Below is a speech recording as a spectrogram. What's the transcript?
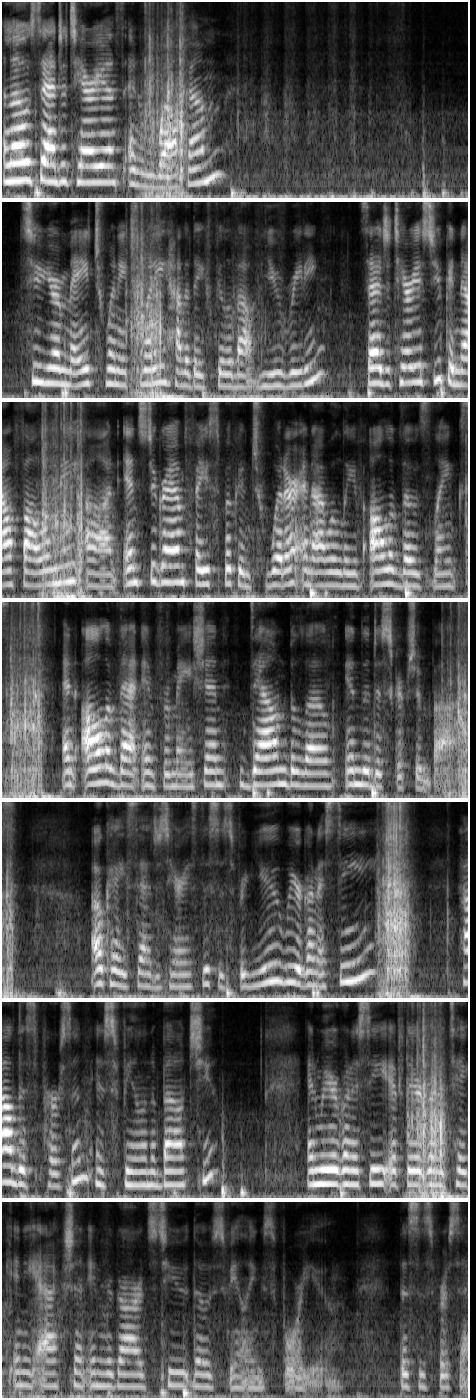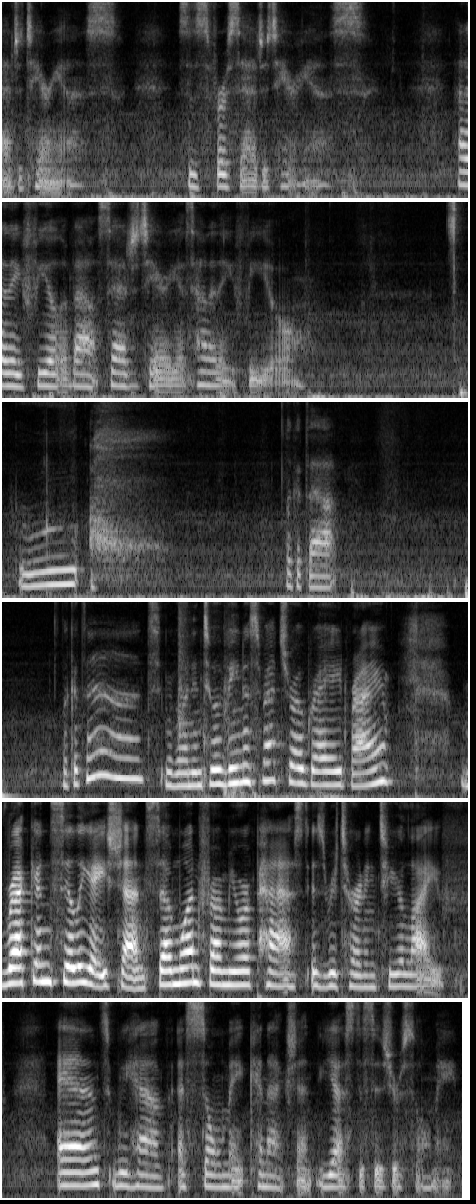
Hello, Sagittarius, and welcome to your May 2020 How Do They Feel About You reading. Sagittarius, you can now follow me on Instagram, Facebook, and Twitter, and I will leave all of those links and all of that information down below in the description box. Okay, Sagittarius, this is for you. We are going to see how this person is feeling about you and we are going to see if they're going to take any action in regards to those feelings for you. This is for Sagittarius. This is for Sagittarius. How do they feel about Sagittarius? How do they feel? Ooh. Oh. Look at that. Look at that. We're going into a Venus retrograde, right? Reconciliation. Someone from your past is returning to your life and we have a soulmate connection. Yes, this is your soulmate.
